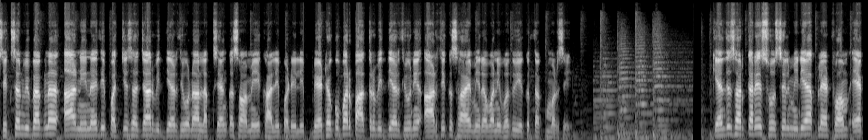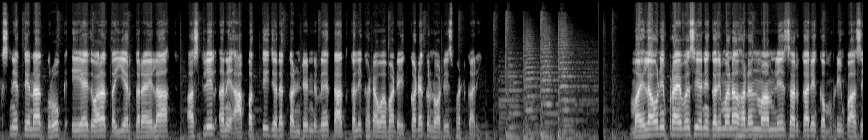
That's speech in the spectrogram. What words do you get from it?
શિક્ષણ વિભાગના આ નિર્ણયથી પચીસ હજાર વિદ્યાર્થીઓના લક્ષ્યાંક સામે ખાલી પડેલી બેઠક ઉપર પાત્ર વિદ્યાર્થીઓને આર્થિક સહાય મેળવવાની વધુ એક તક મળશે. કેન્દ્ર સરકારે સોશિયલ મીડિયા પ્લેટફોર્મ એક્સને તેના ગ્રોક એઆઈ દ્વારા તૈયાર કરાયેલા અશ્લીલ અને આપત્તિજનક કન્ટેન્ટને તાત્કાલિક હટાવવા માટે કડક નોટિસ ફટકારી. મહિલાઓની પ્રાઇવસી અને ગરિમાના હનન મામલે સરકારે કંપની પાસે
